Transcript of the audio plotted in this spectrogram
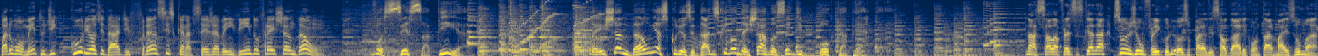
para o momento de curiosidade franciscana. Seja bem-vindo, Frei Xandão. Você sabia? Frei Xandão e as curiosidades que vão deixar você de boca aberta. Na sala franciscana surge um frei curioso para lhe saudar e contar mais uma.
